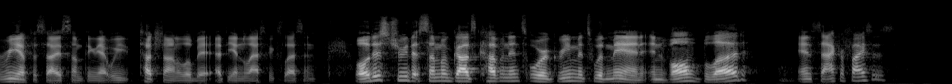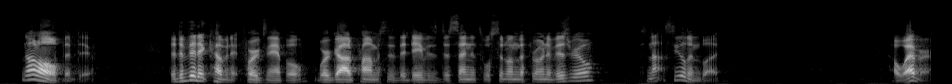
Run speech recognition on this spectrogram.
reemphasize something that we touched on a little bit at the end of last week's lesson. While it is true that some of God's covenants or agreements with man involve blood and sacrifices, not all of them do. The Davidic covenant, for example, where God promises that David's descendants will sit on the throne of Israel, is not sealed in blood. However,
